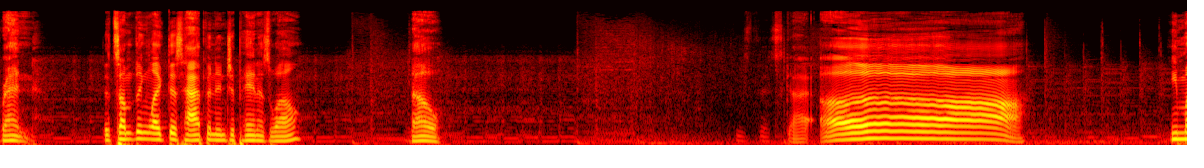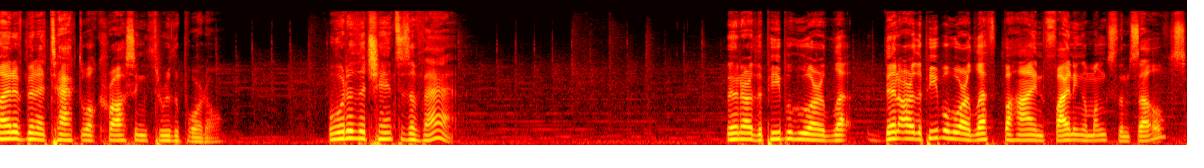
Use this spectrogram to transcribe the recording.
Ren. Did something like this happen in Japan as well? No. Guy? Ah. He might have been attacked while crossing through the portal. What are the chances of that? Then are the people who are left then are the people who are left behind fighting amongst themselves?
